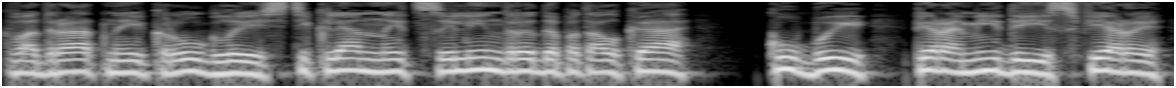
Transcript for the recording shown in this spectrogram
квадратные, круглые, стеклянные цилиндры до потолка — кубы, пирамиды и сферы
